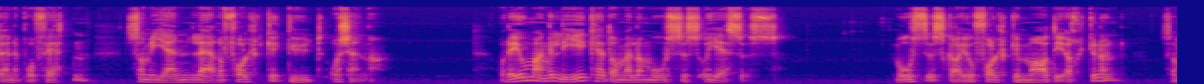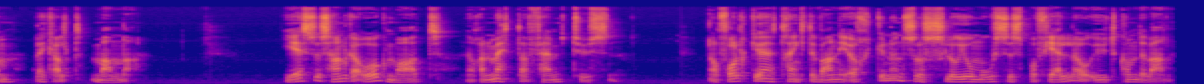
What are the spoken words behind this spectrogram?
denne profeten, som igjen lærer folket Gud å kjenne. Og det er jo mange likheter mellom Moses og Jesus. Moses ga jo folket mat i ørkenen, som ble kalt manna. Jesus han ga òg mat når han metta 5000. Når folket trengte vann i ørkenen, så slo jo Moses på fjellet, og ut kom det vann.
